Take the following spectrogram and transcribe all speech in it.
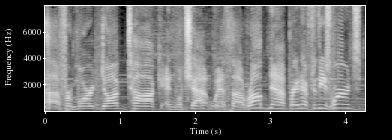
uh, for more dog talk, and we'll chat with uh, Rob Knapp right after these words.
